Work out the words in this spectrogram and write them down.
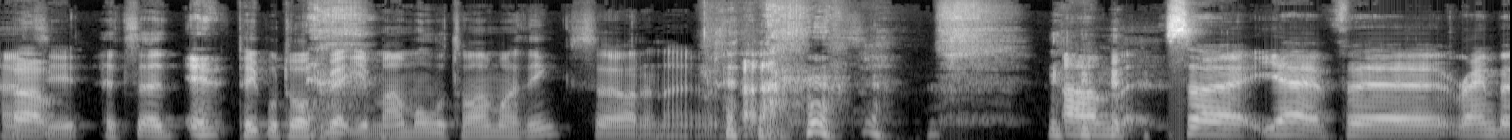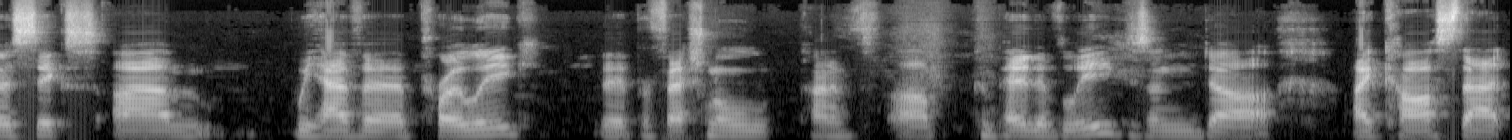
That's Um, it. It's a it- people talk about your mum all the time. I think so. I don't know. um, so yeah, for Rainbow Six, um, we have a pro league, the professional kind of uh, competitive leagues, and uh, I cast that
